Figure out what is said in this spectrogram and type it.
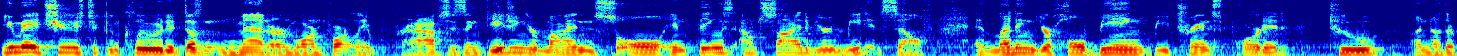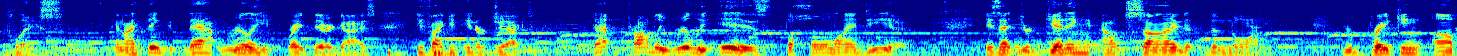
You may choose to conclude it doesn't matter. More importantly, perhaps, is engaging your mind and soul in things outside of your immediate self and letting your whole being be transported to another place. And I think that really, right there, guys, if I can interject, that probably really is the whole idea is that you're getting outside the norm. You're breaking up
